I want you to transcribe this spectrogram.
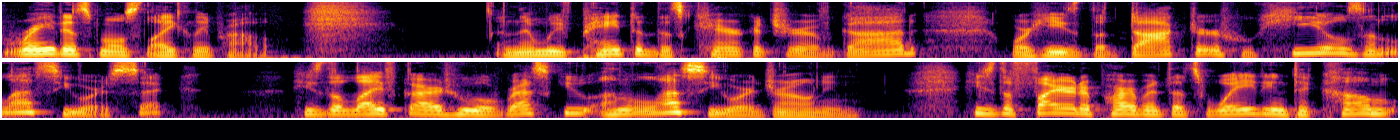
greatest, most likely problem. And then we've painted this caricature of God where he's the doctor who heals unless you are sick. He's the lifeguard who will rescue unless you are drowning. He's the fire department that's waiting to come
